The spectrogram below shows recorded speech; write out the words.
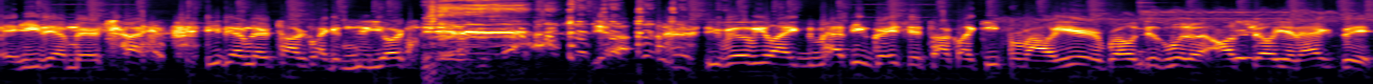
And he damn near try, he damn near talks like a New York. yeah, you feel me? Like Matthew Grayson talk like he from out here, bro, just with an Australian accent.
